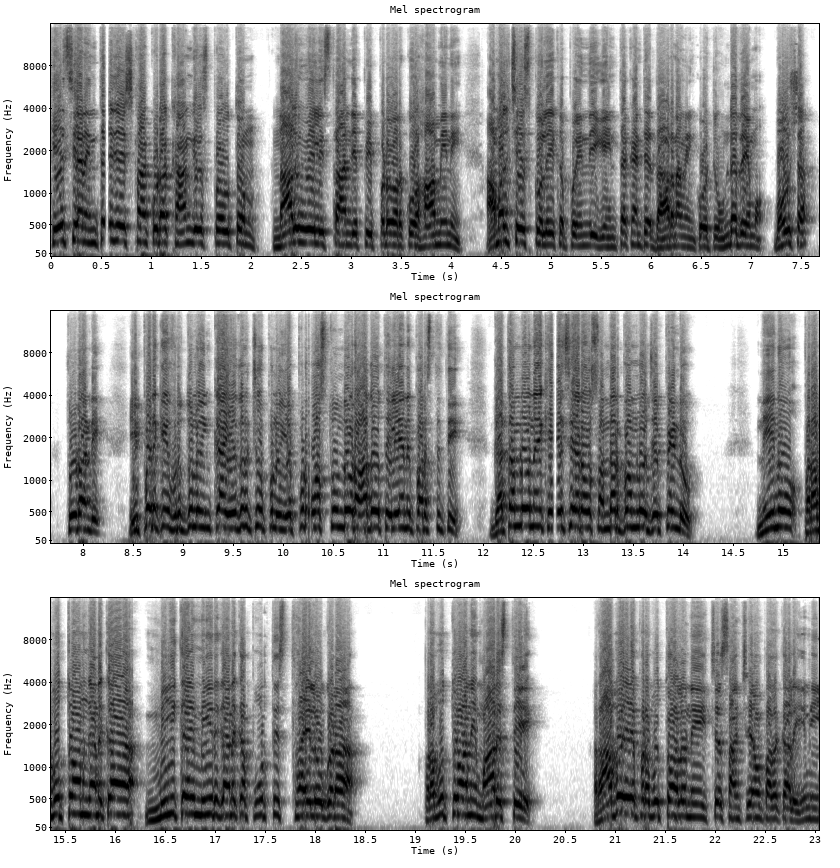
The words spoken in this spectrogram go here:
కేసీఆర్ ఇంత చేసినా కూడా కాంగ్రెస్ ప్రభుత్వం నాలుగు వేలు ఇస్తా అని చెప్పి ఇప్పటి వరకు హామీని అమలు చేసుకోలేకపోయింది. ఇక ఇంతకంటే దారుణం ఇంకోటి ఉండదేమో. బహుశా చూడండి ఇప్పటికీ వృద్ధులు ఇంకా ఎదురుచూపులు ఎప్పుడు వస్తుందో రాదో తెలియని పరిస్థితి. గతంలోనే కేసీఆర్ ఓ సందర్భంలో చెప్పిండు నేను ప్రభుత్వం గనక మీకై మీరు గనక పూర్తి స్థాయిలో కూడా ప్రభుత్వాన్ని మారిస్తే రాబోయే ప్రభుత్వాలు నేను ఇచ్చే సంక్షేమ పథకాలు ఏమి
